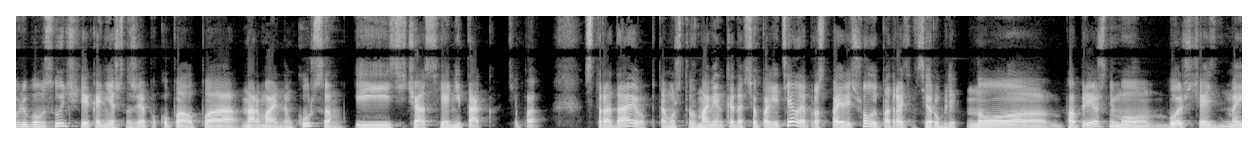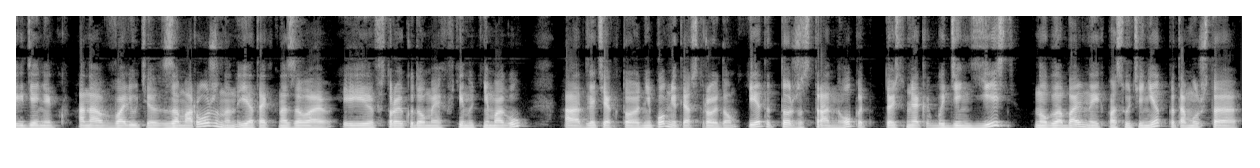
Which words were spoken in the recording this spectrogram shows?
в любом случае, конечно же, я покупал по нормальным курсам, и сейчас я не так, типа, страдаю, потому что в момент, когда все полетело, я просто перешел и потратил все рубли. Но по-прежнему большая часть моих денег, она в валюте заморожена, я так называю, и в стройку дома их вкинуть не могу. А для тех, кто не помнит, я строю дом. И это тоже странный опыт. То есть у меня как бы деньги есть, но глобально их по сути нет, потому что,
